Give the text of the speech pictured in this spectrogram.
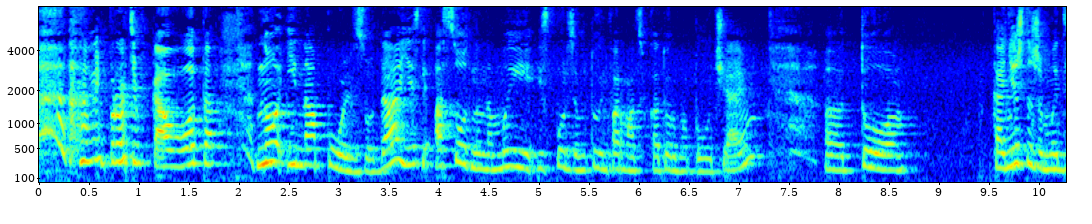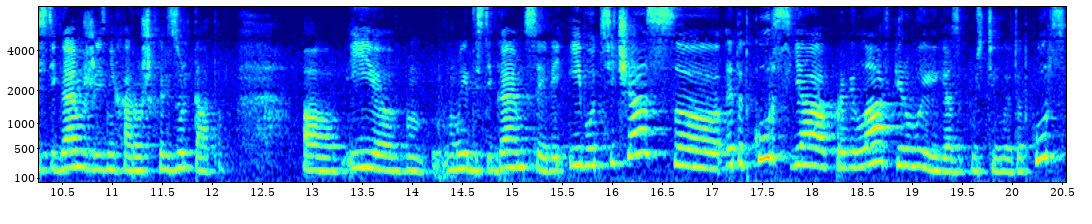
против кого-то, но и на пользу. Да? Если осознанно мы используем ту информацию, которую мы получаем, э, то, конечно же, мы достигаем в жизни хороших результатов. А, и мы достигаем цели. И вот сейчас э, этот курс я провела, впервые я запустила этот курс,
